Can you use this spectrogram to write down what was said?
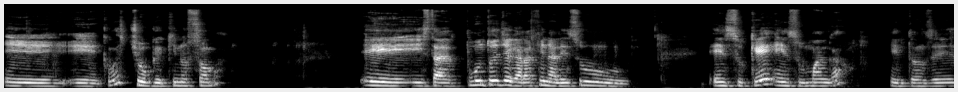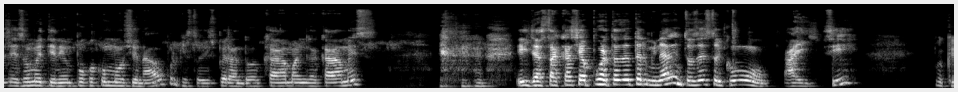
eh, eh, ¿cómo es? Shogeki no Soma. Eh, y está a punto de llegar al final en su, ¿en su qué? En su manga. Entonces eso me tiene un poco conmocionado porque estoy esperando cada manga cada mes. y ya está casi a puertas de terminar, entonces estoy como ahí, ¿sí? Ok.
